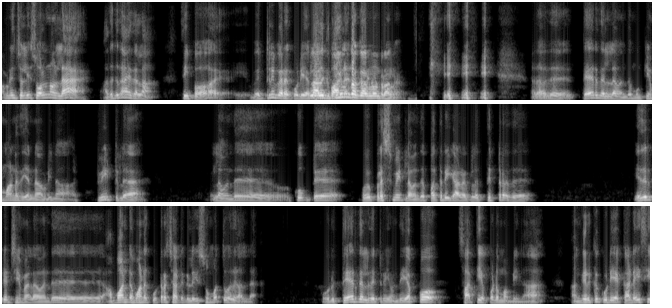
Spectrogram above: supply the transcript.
அப்படின்னு சொல்லி சொல்லணும்ல. அதுக்கு தான் இதெல்லாம். இப்போ வெற்றி பெறக்கூடிய அதுக்கு திமுக காரணம்ன்றாங்க. அதாவது தேர்தலில் வந்து முக்கியமானது என்ன அப்படின்னா ட்வீட்டில் இல்லை வந்து கூப்பிட்டு ஒரு ப்ரெஸ் மீட்டில் வந்து பத்திரிகையாளர்களை திட்டுறது எதிர்க்கட்சி மேலே வந்து அபாண்டமான குற்றச்சாட்டுகளை சுமத்துவது அல்ல. ஒரு தேர்தல் வெற்றி வந்து எப்போ சாத்தியப்படும் அப்படின்னா அங்கே இருக்கக்கூடிய கடைசி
